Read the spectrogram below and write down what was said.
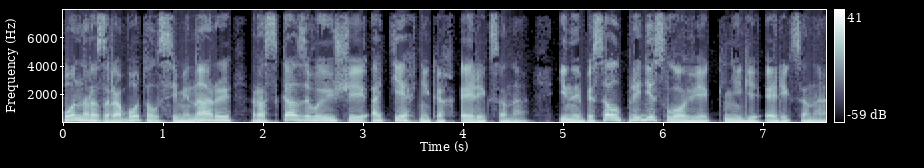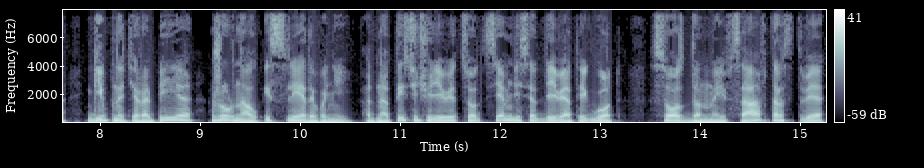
Он разработал семинары, рассказывающие о техниках Эриксона, и написал предисловие к книге Эриксона «Гипнотерапия. Журнал исследований. 1979 год», созданный в соавторстве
